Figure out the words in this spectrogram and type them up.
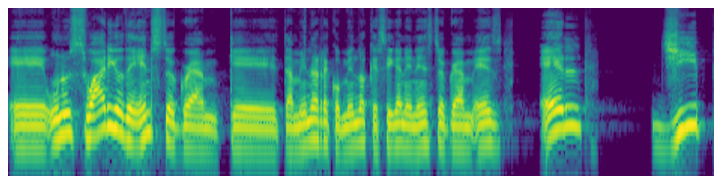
eh, un usuario de Instagram que también les recomiendo que sigan en Instagram. Es el Jeep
